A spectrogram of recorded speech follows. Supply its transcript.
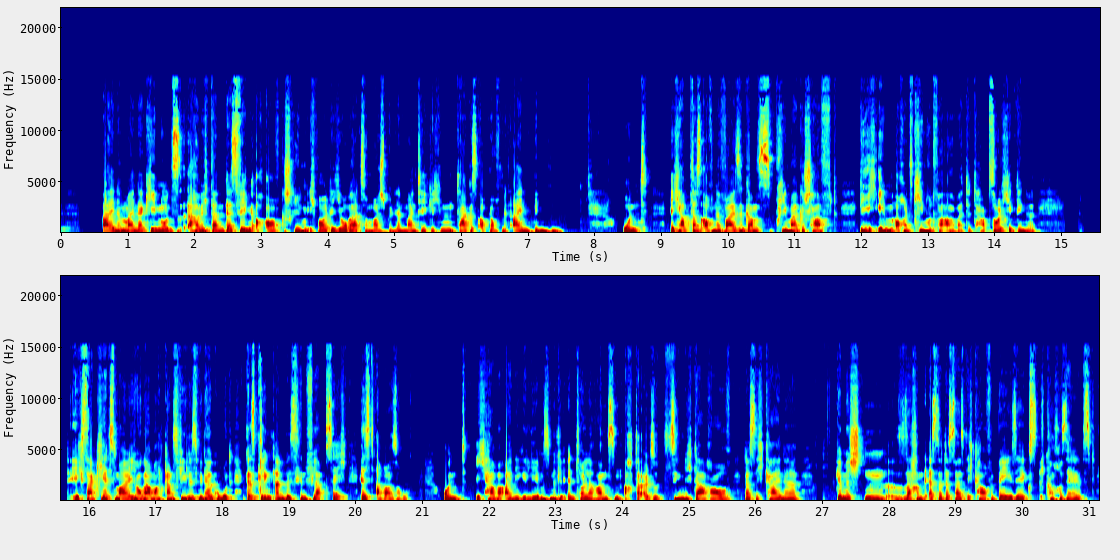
eine meiner Keynotes habe ich dann deswegen auch aufgeschrieben. Ich wollte Yoga zum Beispiel in meinen täglichen Tagesablauf mit einbinden. Und ich habe das auf eine Weise ganz prima geschafft, die ich eben auch als Keynote verarbeitet habe. Solche Dinge. Ich sag jetzt mal, Yoga macht ganz vieles wieder gut. Das klingt ein bisschen flapsig, ist aber so. Und ich habe einige Lebensmittelintoleranzen, achte also ziemlich darauf, dass ich keine gemischten Sachen esse. Das heißt, ich kaufe Basics, ich koche selbst.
